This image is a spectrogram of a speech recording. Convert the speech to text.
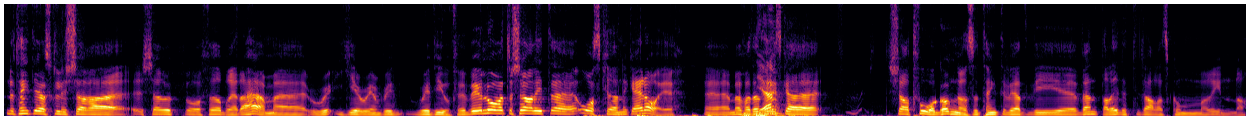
nu tänkte jag skulle köra, köra upp och förbereda här med year in re, review. För vi har lovat att köra lite årskrönika idag ju. Eh, Men för att inte Ja. vi ska köra två gånger så tänkte vi att vi väntar lite till Dallas kommer in då.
